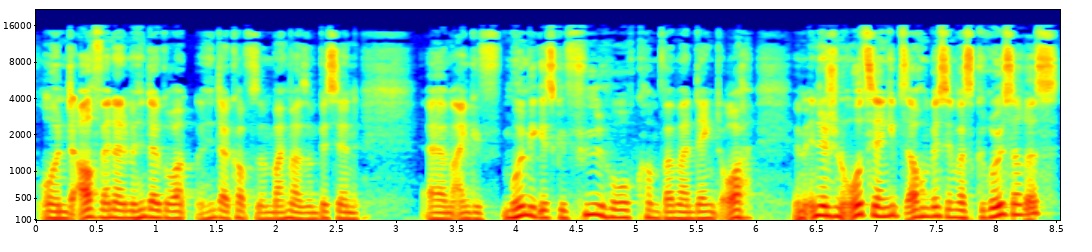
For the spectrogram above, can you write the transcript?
Und auch wenn dann im Hinterkopf so manchmal so ein bisschen ähm, ein gef mulmiges Gefühl hochkommt, weil man denkt, oh, im Indischen Ozean gibt es auch ein bisschen was Größeres,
